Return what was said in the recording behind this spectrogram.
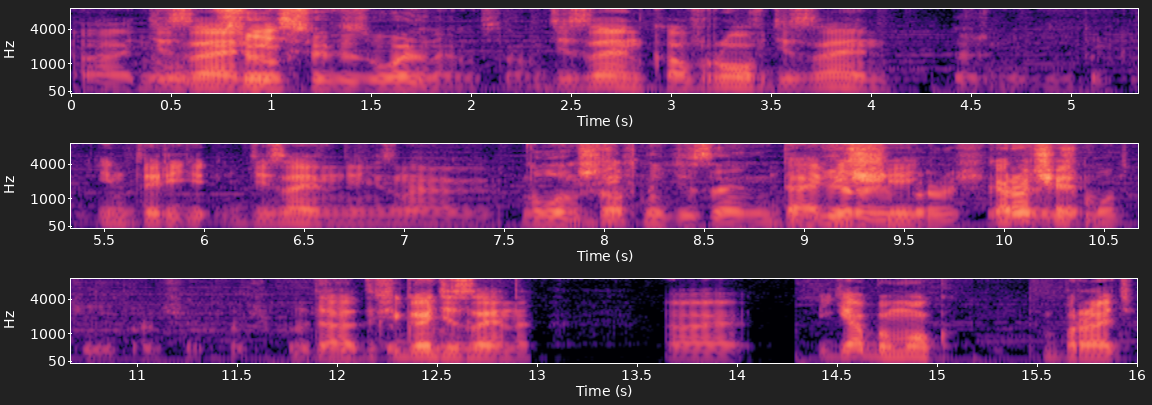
а, Ну, дизайн все, есть все визуальное, на самом деле. дизайн ковров, дизайн Даже не, не только визуальное. интерьер, дизайн, я не знаю, Ну, ландшафтный дизайн, Да, вещей. и прочее. Короче, да, и шмотки и прочее, прочее, прочее. да, дофига дизайна. А, Я бы мог брать,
